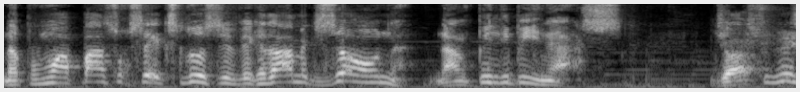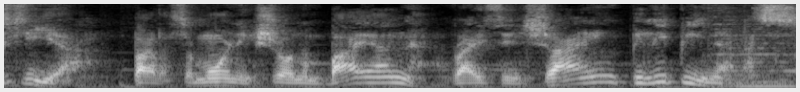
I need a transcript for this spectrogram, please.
na pumapasok sa Exclusive Economic Zone ng Pilipinas. Joshua Garcia para sa Morning Show ng Bayan, Rise and Shine, Pilipinas.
